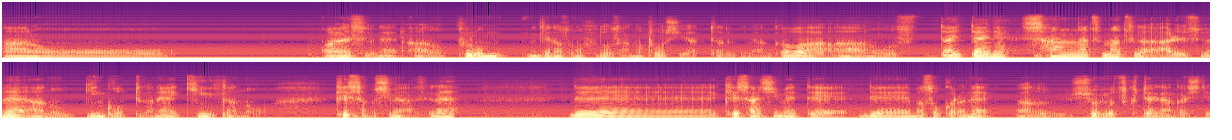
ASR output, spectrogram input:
あのーあれですよね。あのプロ向けのその不動産の投資やった時なんかはあの大体ね3月末があれですよね。あの銀行っていうかね金融機関の決算の締めなんですよね。で決算締めてで、まあ、そこからねあの商標を作ったりなんかして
